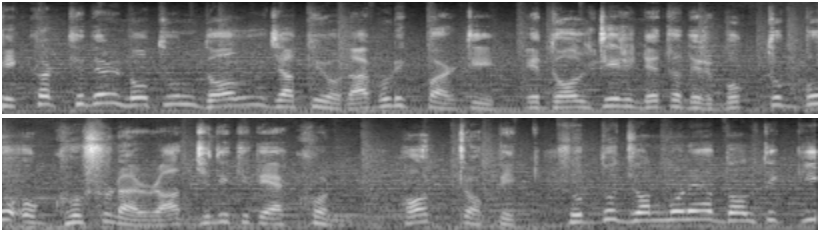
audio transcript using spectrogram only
শিক্ষার্থীদের নতুন দল জাতীয় নাগরিক পার্টি। এ দলটির নেতাদের বক্তব্য ও ঘোষণার রাজনীতিতে এখন হট টপিক সদ্য জন্ম নেওয়া দলটি কি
